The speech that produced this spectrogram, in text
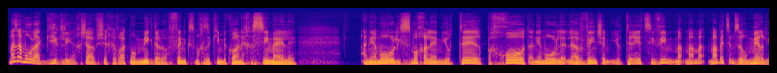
מה זה אמור להגיד לי עכשיו שחברה כמו מיגדל או הפניקס מחזיקים בכל הנכסים האלה? אני אמור לסמוך עליהם יותר, פחות, אני אמור להבין שהם יותר יציבים, מה, מה, מה בעצם זה אומר לי?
